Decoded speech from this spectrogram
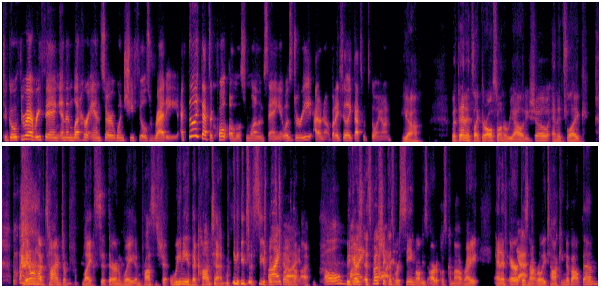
to go through everything and then let her answer when she feels ready i feel like that's a quote almost from one of them saying it was dorit i don't know but i feel like that's what's going on Yeah. But then it's like they're also on a reality show and it's like they don't have time to like sit there and wait and process shit. We need the content. We need to see what's My going God. on. oh Because my especially because we're seeing all these articles come out, right? And if Erika's not really talking about them,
